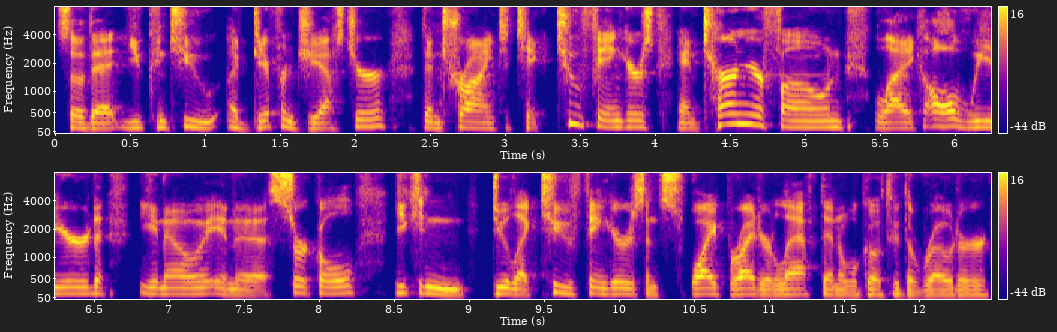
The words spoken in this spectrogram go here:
so that you can do a different gesture than trying to take two fingers and turn your phone like all weird, you know, in a circle. You can do like two fingers and swipe right or left and it will go through the rotor.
